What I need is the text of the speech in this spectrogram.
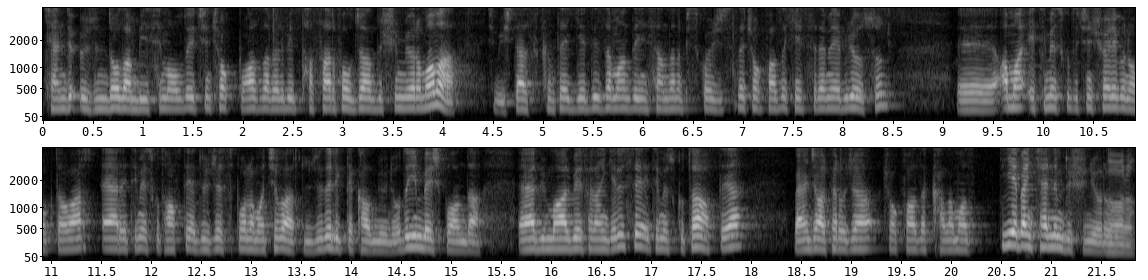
kendi özünde olan bir isim olduğu için çok fazla böyle bir tasarruf olacağını düşünmüyorum ama şimdi işler sıkıntıya girdiği zaman da insanların psikolojisinde çok fazla kestiremeyebiliyorsun. E, ama Etimeskut için şöyle bir nokta var. Eğer Etimeskut haftaya Düzce Spor'la maçı var. Düzce'de ligde kalmıyor. O da 25 puanda. Eğer bir mağlubiyet falan gelirse Etimeskut'a haftaya bence Alper Hoca çok fazla kalamaz diye ben kendim düşünüyorum. Doğru,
